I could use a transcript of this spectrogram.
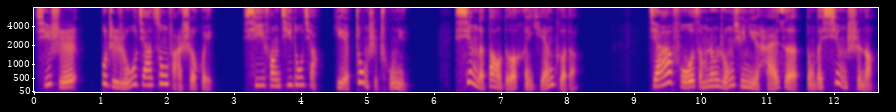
其实不止儒家宗法社会，西方基督教也重视处女，性的道德很严格的。贾府怎么能容许女孩子懂得姓氏呢？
